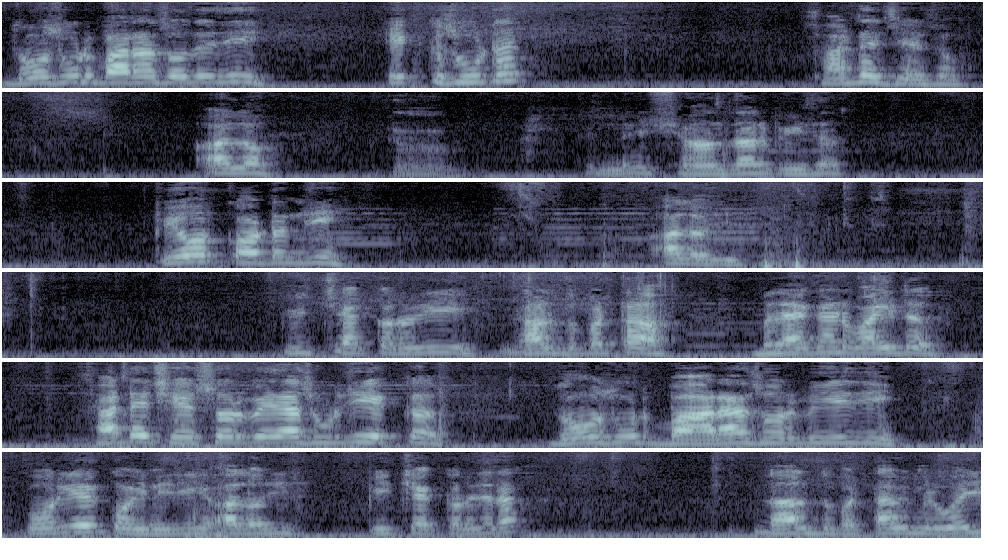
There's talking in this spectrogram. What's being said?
ਦੋ ਸੂਟ 1200 ਦੇ ਜੀ, ਇੱਕ ਸੂਟ 650 ਆ ਲਓ। ਕਿੰਨੇ ਸ਼ਾਨਦਾਰ ਪੀਸ ਆ। ਪਿਓਰ ਕਾਟਨ ਜੀ। ਆ ਲਓ ਜੀ। ਪੀਸ ਚੈੱਕ ਕਰੋ ਜੀ, ਨਾਲ ਦੁਪੱਟਾ ਬਲੈਕ ਐਂਡ ਵਾਈਟ 650 ਰੁਪਏ ਦਾ ਸੂਟ ਜੀ ਇੱਕ, ਦੋ ਸੂਟ 1200 ਰੁਪਏ ਜੀ ਕੋਰੀਅਰ ਕੋਈ ਨਹੀਂ ਜੀ ਆ ਲਓ ਜੀ ਪੀਸ ਚੈੱਕ ਕਰੋ ਜਰਾ, ਨਾਲ ਦੁਪੱਟਾ ਵੀ ਮਿਲੂਗਾ ਜੀ,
